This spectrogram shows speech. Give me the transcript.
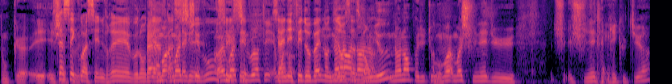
Donc euh, et, et Ça, c'est quoi? C'est une vraie volonté Ben, moi- moi, chez vous? ouais, C'est- volonté. C'est un effet d'aubaine en disant ça se vend non, mieux? Non, non, pas du tout. Ah bon moi, moi, je suis né du, je, je suis né de l'agriculture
